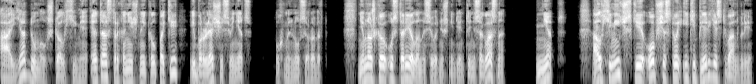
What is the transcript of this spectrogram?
А я думал, что алхимия — это остроконечные колпаки и бурлящий свинец, — ухмыльнулся Роберт. — Немножко устарело на сегодняшний день. Ты не согласна? — Нет. Алхимические общества и теперь есть в Англии.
